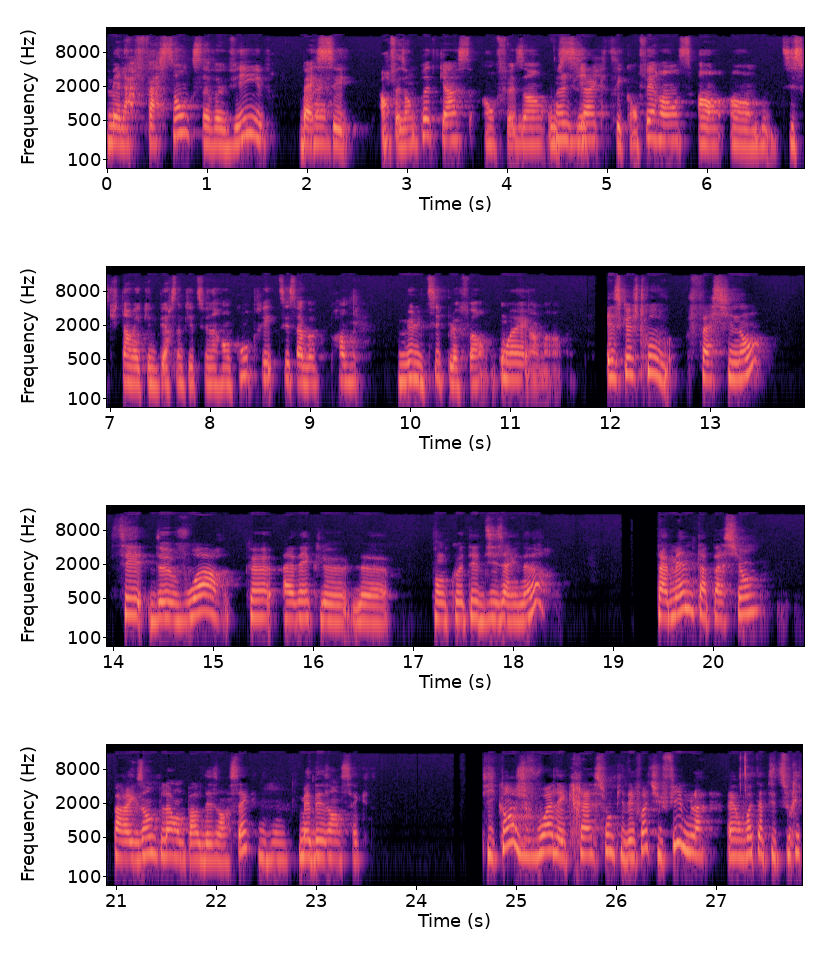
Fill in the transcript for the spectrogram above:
Mais la façon que ça va vivre, ben c'est en faisant le podcast, en faisant aussi tes conférences, en, en, discutant avec une personne que tu viens de rencontrer. Tu sais, ça va prendre multiples formes. Ouais. Et ce que je trouve fascinant, c'est de voir que avec le, le ton côté designer, t'amènes ta passion. Par exemple, là, on parle des insectes, mm-hmm. mais des insectes. Puis quand je vois les créations, puis des fois tu filmes là, et on voit ta petite souris.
